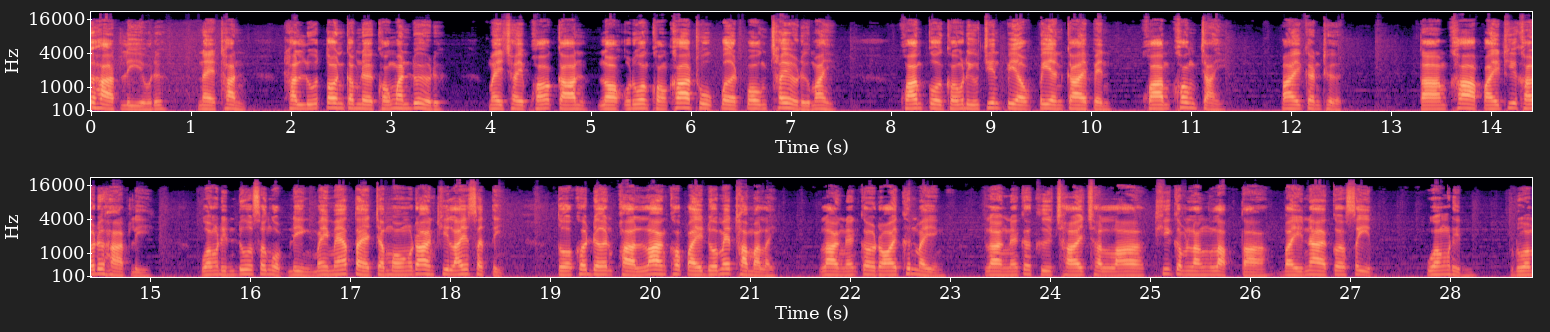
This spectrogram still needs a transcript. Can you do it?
ฤหาสน์ลีหรือในท่าน ท่านรู้ต้นกำเนิดของมันด้วยหรือ ไม่ใช่เพราะการหลอกลวงของข้าถูกเปิดโปงใช่หรือไม่ ความโกรธของหลิวจินเปียวเปลี่ยนกลายเป็นความข้องใจ ไปกันเถิด ตามข้าไปที่คาฤหาสน์ลี วังลินดูสงบนิ่งไม่แม้แต่จะมองร่างที่ไร้สติ ตัวเขาเดินผ่านร่างเข้าไปโดยไม่ทำอะไร ร่างนั้นก็ลอยขึ้นมาเอง ร่างนั้นก็คือชายชราที่กำลังหลับตาใบหน้าก็ซีด วังหลินรวม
